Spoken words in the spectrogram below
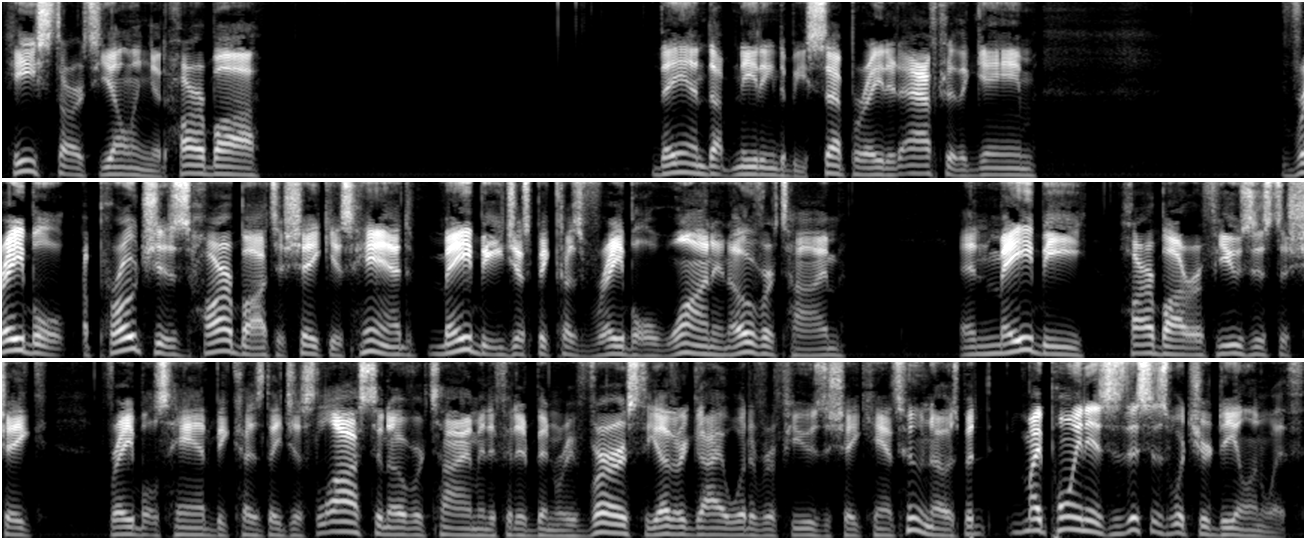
He starts yelling at Harbaugh. They end up needing to be separated after the game. Vrabel approaches Harbaugh to shake his hand, maybe just because Vrabel won in overtime, and maybe Harbaugh refuses to shake Vrabel's hand because they just lost in overtime, and if it had been reversed, the other guy would have refused to shake hands. Who knows? But my point is, is this is what you're dealing with,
